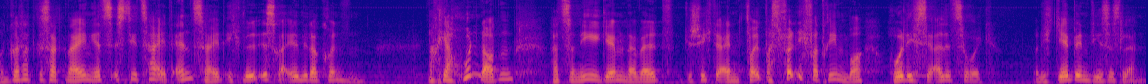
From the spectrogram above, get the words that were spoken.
Und Gott hat gesagt, nein, jetzt ist die Zeit, Endzeit, ich will Israel wieder gründen. Nach Jahrhunderten hat es noch nie gegeben in der Weltgeschichte ein Volk, was völlig vertrieben war, hole ich sie alle zurück. Und ich gebe ihnen dieses Land.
